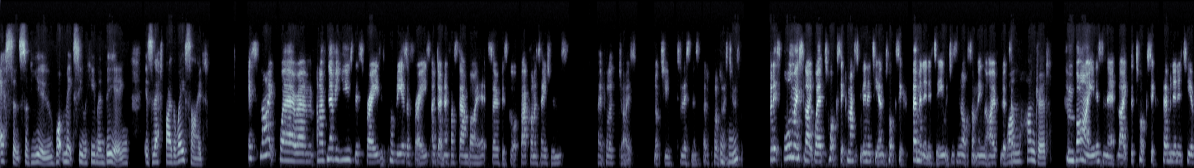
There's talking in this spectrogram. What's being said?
essence of you what makes you a human being is left by the wayside. It's like where um and i've never used this phrase it probably is a phrase i don't know if i stand by it so if it's got bad connotations i apologize not to you, to listeners. I apologize mm-hmm. to But it's almost like where toxic masculinity and toxic femininity, which is not something that I've looked 100. At, combine, isn't it? Like the toxic femininity of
